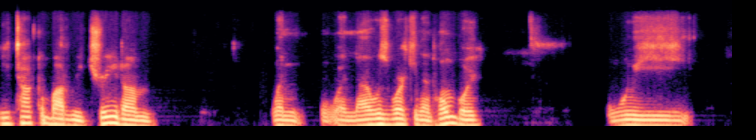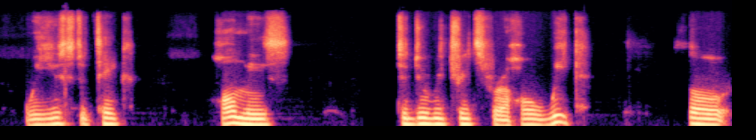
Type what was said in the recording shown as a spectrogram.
You talk about retreat. Um, when when I was working at Homeboy, we we used to take homies to do retreats for a whole week. So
